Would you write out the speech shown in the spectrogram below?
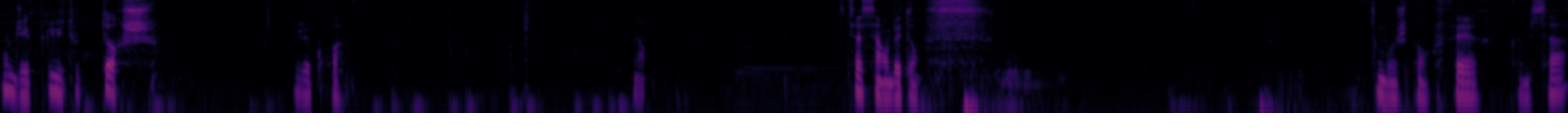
Par contre, j'ai plus du tout de Je crois. Non. Ça, c'est embêtant. Bon, je peux en refaire comme ça.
